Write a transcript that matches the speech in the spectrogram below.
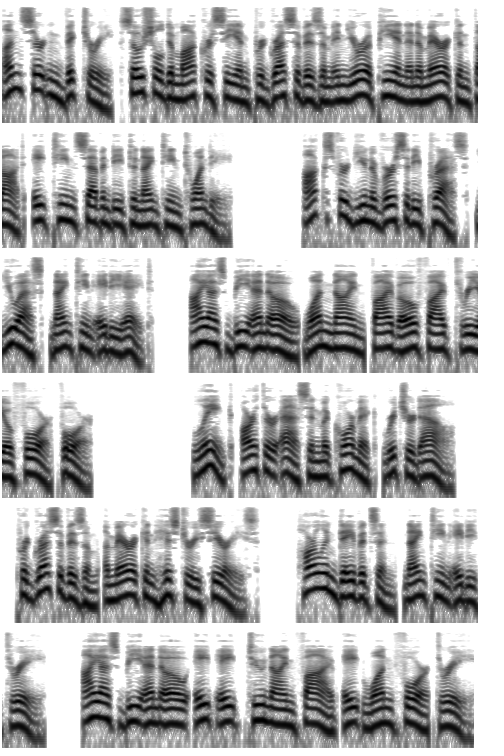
Uncertain Victory, Social Democracy and Progressivism in European and American Thought, 1870–1920. Oxford University Press, U.S., 1988. ISBN 0-19-505304-4. Link, Arthur S. and McCormick, Richard L. Progressivism American History Series. Harlan-Davidson, 1983. ISBN 0-88295-814-3.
